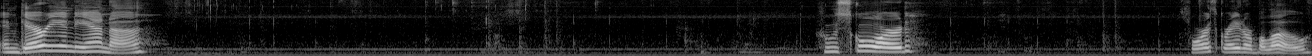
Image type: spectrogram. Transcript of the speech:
in Gary, Indiana, who scored fourth grade or below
